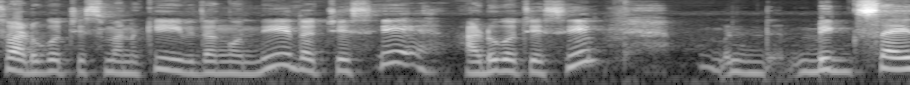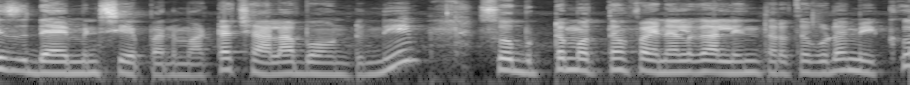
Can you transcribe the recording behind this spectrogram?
సో అడుగు వచ్చేసి మనకి ఈ విధంగా ఉంది. ఇది వచ్చేసి అడుగు వచ్చేసి బిగ్ సైజ్ డైమండ్ షేప్ అనమాట చాలా బాగుంటుంది. సో బుట్ట మొత్తం ఫైనల్గా అల్లిన తర్వాత కూడా మీకు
